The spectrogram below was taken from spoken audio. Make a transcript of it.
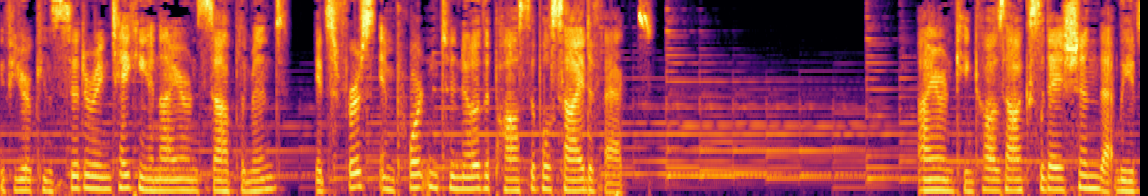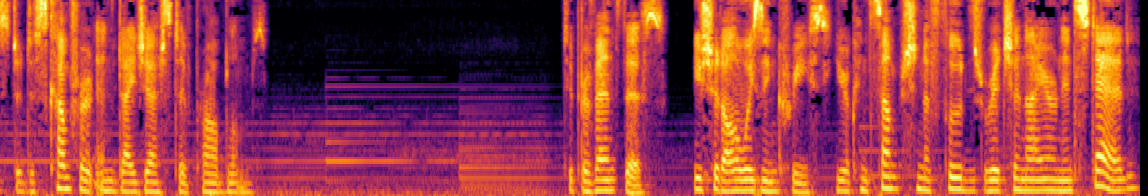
If you're considering taking an iron supplement, it's first important to know the possible side effects. Iron can cause oxidation that leads to discomfort and digestive problems. To prevent this, you should always increase your consumption of foods rich in iron instead,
